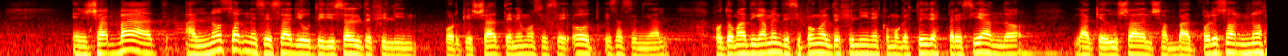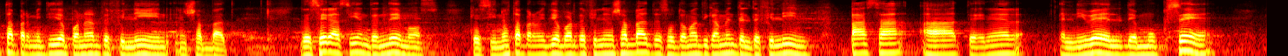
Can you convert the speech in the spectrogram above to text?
En Shabbat, al no ser necesario utilizar el tefilín, porque ya tenemos ese ot, esa señal, automáticamente si pongo el tefilín es como que estoy despreciando la kedushá del Shabbat. Por eso no está permitido poner tefilín en Shabbat. De ser así entendemos que si no está permitido poner tefilín en Shabbat, entonces automáticamente el tefilín pasa a tener el nivel de muxé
